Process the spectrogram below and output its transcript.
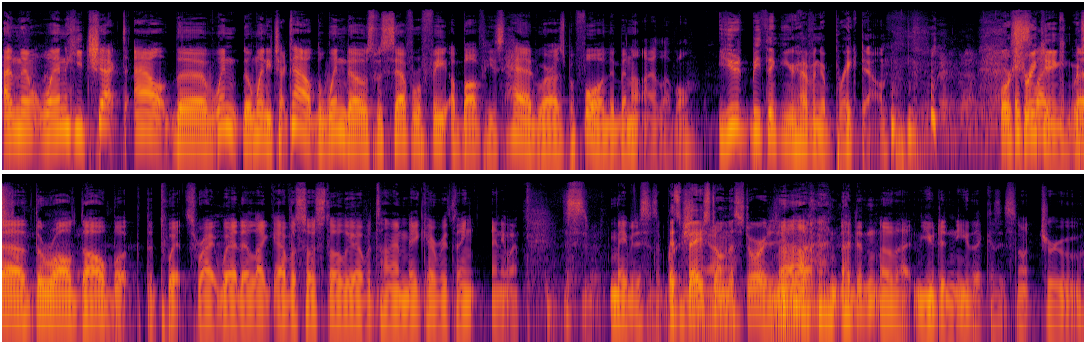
And then when he checked out the win- when he checked out, the windows were several feet above his head, whereas before they'd been at eye level. You'd be thinking you're having a breakdown or It's shrinking. like which, uh, the Roald Dahl book, The Twits, right, where they're like ever so slowly over time make everything. Anyway, this is, maybe this is a. it's based on this story. Did you know that? I didn't know that. You didn't either because it's not true.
